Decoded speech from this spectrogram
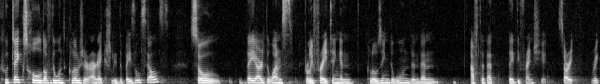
who takes hold of the wound closure are actually the basal cells. So they are the ones proliferating and closing the wound, and then after that, they differentiate. Sorry, Rick.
